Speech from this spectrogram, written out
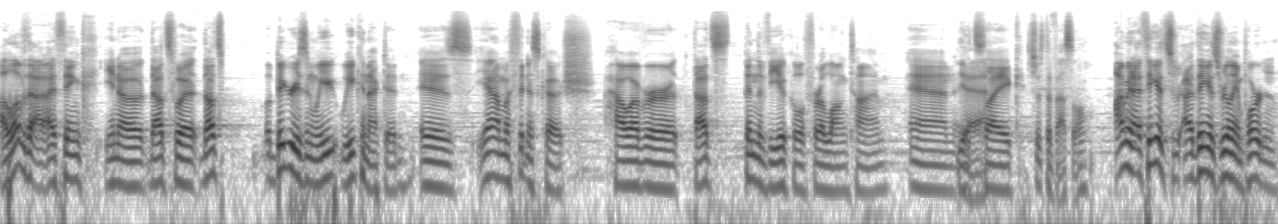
I love that. I think you know that's what that's a big reason we we connected. Is yeah, I'm a fitness coach. However, that's been the vehicle for a long time, and yeah. it's like it's just a vessel. I mean, I think it's I think it's really important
